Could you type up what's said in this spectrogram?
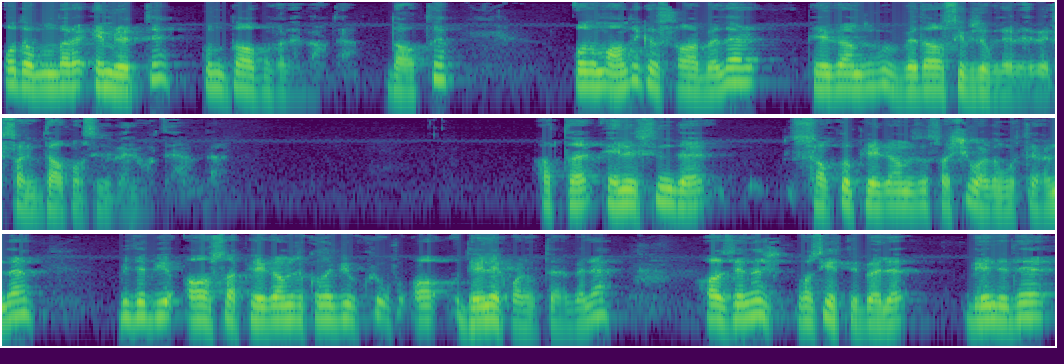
O da bunlara emretti. Bunu dağıt verdi. Dağıttı. O zaman anladı ki sahabeler Peygamberimizin bu vedası bize bu devre verir. Sanki dağıtması bize verir. Hatta Enes'in de saklı Peygamberimizin saçı vardı muhtemelen. Bir de bir asa, Peygamberimizin koluna bir değnek var muhtemelen böyle. Hazreti vasiyetti böyle. Beni de, de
